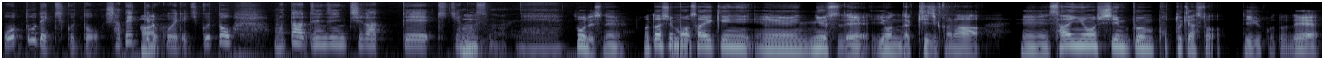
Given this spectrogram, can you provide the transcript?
音で聞くと、喋ってる声で聞くと、また全然違って聞けますもんね。そうですね。私も最近、えーニュースで読んだ記事から、えー山陽新聞ポッドキャストっていうことで、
